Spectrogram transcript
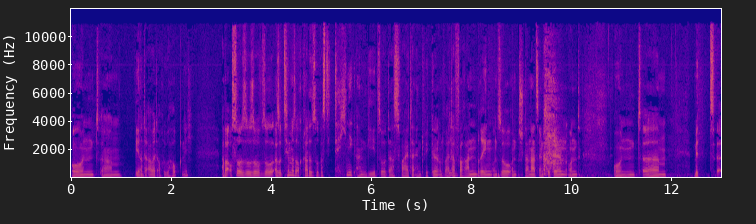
Und ähm, während der Arbeit auch überhaupt nicht. Aber auch so, so, so, so, also Tim ist auch gerade so, was die Technik angeht, so das weiterentwickeln und weiter voranbringen und so und Standards entwickeln und und ähm, mit äh,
